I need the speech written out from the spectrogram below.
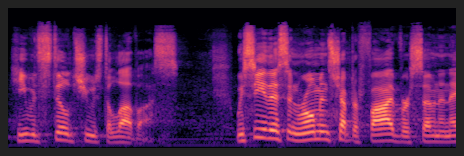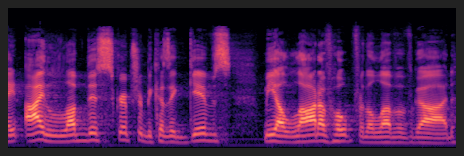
He would still choose to love us. We see this in Romans chapter 5, verse 7 and 8. I love this scripture because it gives me a lot of hope for the love of God.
